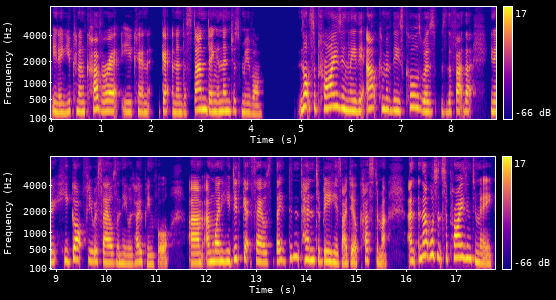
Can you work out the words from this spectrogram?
You know, you can uncover it, you can get an understanding, and then just move on not surprisingly, the outcome of these calls was was the fact that you know he got fewer sales than he was hoping for, um, and when he did get sales, they didn't tend to be his ideal customer, and and that wasn't surprising to me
